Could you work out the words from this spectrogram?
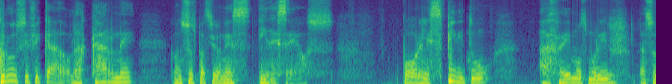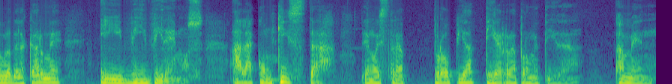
crucificado la carne con sus pasiones y deseos. Por el Espíritu haremos morir las obras de la carne y viviremos a la conquista de nuestra propia tierra prometida. Amén.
